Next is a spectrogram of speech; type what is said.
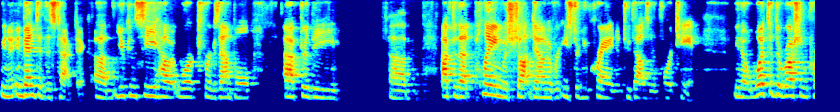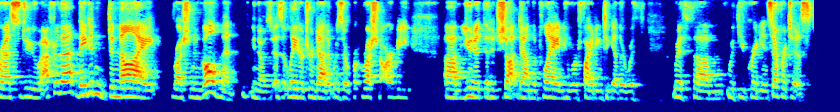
you know, invented this tactic. Um, you can see how it worked, for example, after the um, after that plane was shot down over eastern Ukraine in 2014. You know, what did the Russian press do after that? They didn't deny Russian involvement. You know, as, as it later turned out, it was a Russian army um, unit that had shot down the plane who were fighting together with with um, with Ukrainian separatists.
